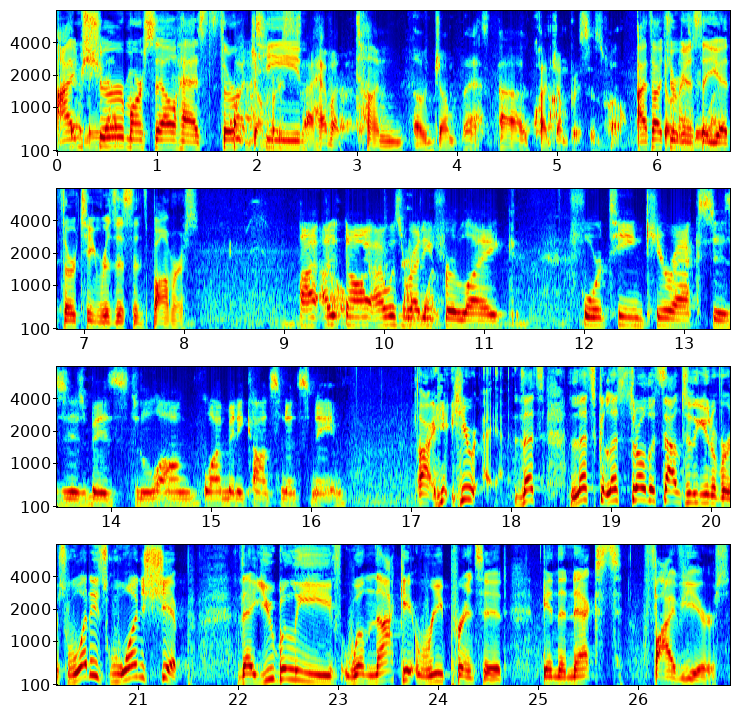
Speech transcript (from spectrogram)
I'm sure not- Marcel has 13. I have a ton of jump mas- uh, quad jumpers as well. I thought you Don't were going to ask me say you had 13 resistance bombers. I, I no, I I was I ready one. for like fourteen Kihraxzes is is a long, long many consonants name. All right, here let's let's let's throw this out into the universe. What is one ship that you believe will not get reprinted in the next five years?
